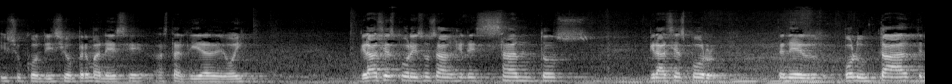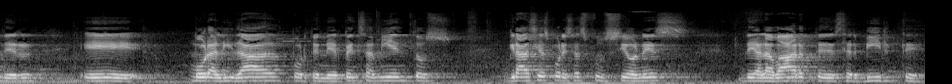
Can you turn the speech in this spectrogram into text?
y su condición permanece hasta el día de hoy. Gracias por esos ángeles santos, gracias por tener voluntad, tener eh, moralidad, por tener pensamientos, gracias por esas funciones de alabarte, de servirte,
